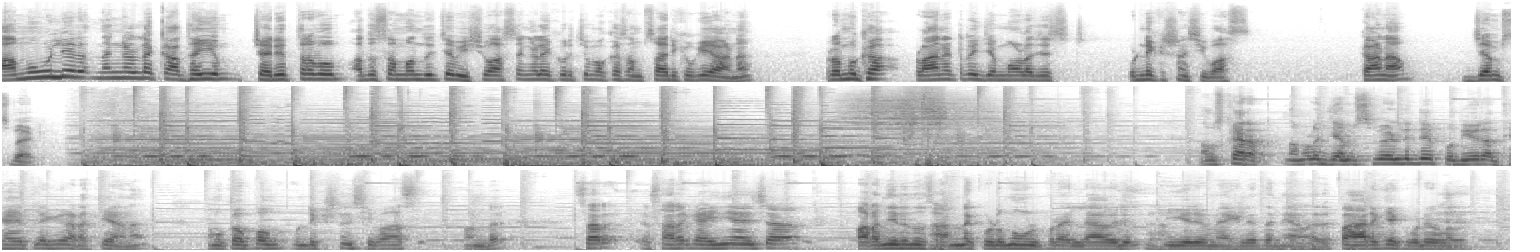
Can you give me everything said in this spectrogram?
അമൂല്യ രത്നങ്ങളുടെ കഥയും ചരിത്രവും അത് സംബന്ധിച്ച വിശ്വാസങ്ങളെക്കുറിച്ചും ഒക്കെ സംസാരിക്കുകയാണ് പ്രമുഖ പ്ലാനറ്ററി ജെമോളജിസ്റ്റ് ഉണ്ണികൃഷ്ണൻ ശിവാസ്. കാണാം ജെംസ് വേൾഡ്. നമസ്കാരം. നമ്മൾ ജെംസ് വേൾഡിന്റെ പുതിയൊരു അധ്യായത്തിലേക്ക് കടക്കുകയാണ്. നമുക്കൊപ്പം ഉണ്ണികൃഷ്ണൻ ശിവാസ് ഉണ്ട്. സാർ സാറ് കഴിഞ്ഞ ആഴ്ച പറഞ്ഞിരുന്നു സാറിന്റെ കുടുംബം ഉൾപ്പെടെ എല്ലാവരും ഈ ഒരു മേഖലയിൽ തന്നെയാണ്. ഇപ്പോൾ ആരൊക്കെയാണ് കൂടെ ഉള്ളത്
